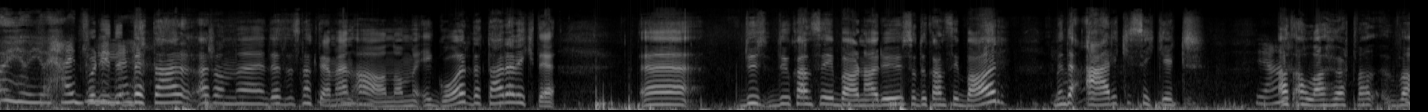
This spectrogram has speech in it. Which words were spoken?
Oi, oi, oi, hei, du Fordi det, dette her er sånn Det snakket jeg med en annen om i går. Dette her er viktig. Eh, du, du kan si barnarus, og du kan si bar. Men det er ikke sikkert ja. at alle har hørt hva, hva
